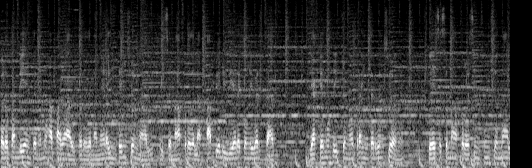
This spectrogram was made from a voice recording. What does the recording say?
Pero también tenemos apagado, pero de manera intencional, el semáforo de la Papi Oliviere con libertad, ya que hemos dicho en otras intervenciones que ese semáforo es infuncional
